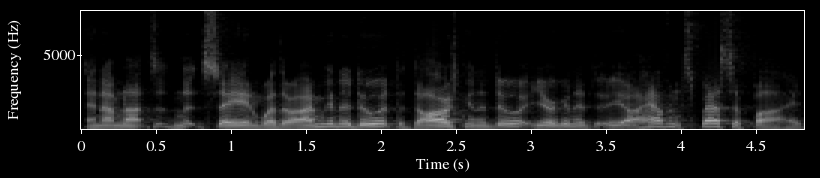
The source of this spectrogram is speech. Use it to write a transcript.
And I'm not saying whether I'm going to do it, the dog's going to do it, you're going to do it. I haven't specified,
